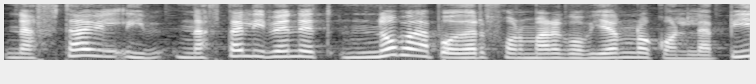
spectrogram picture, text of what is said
Naftali, Naftali Bennett no va a poder formar gobierno con la PID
